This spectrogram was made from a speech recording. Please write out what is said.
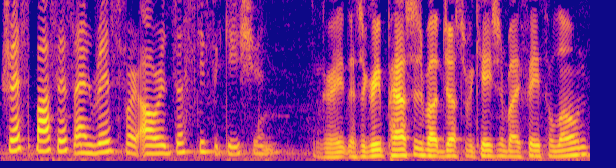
trespasses and raised for our justification. Great. That's a great passage about justification by faith alone.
